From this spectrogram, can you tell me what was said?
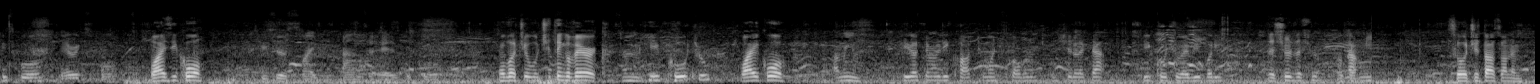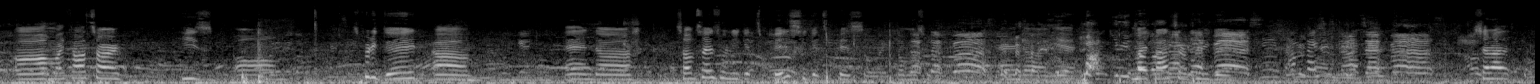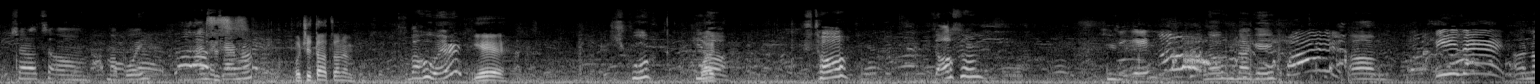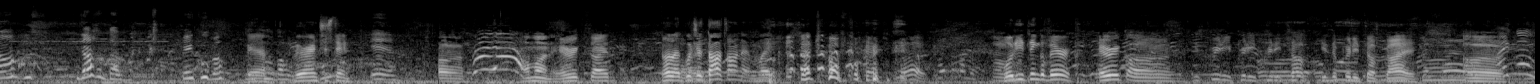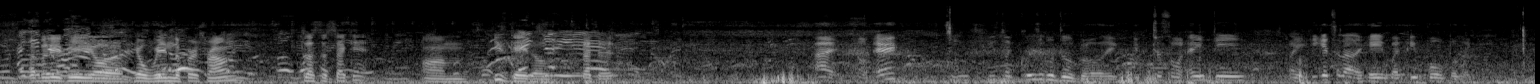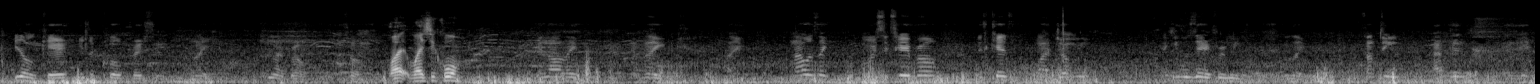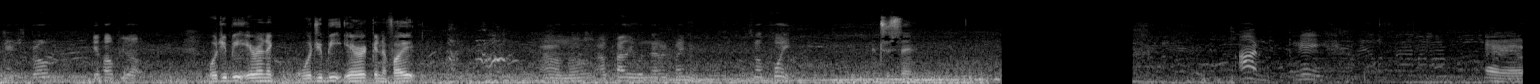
He's cool. Eric's cool. Why is he cool? He's just like down to earth. He's cool. What about you? What you think of Eric? I mean, he's cool too. Why he cool? I mean, he doesn't really cause too much problems and shit like that. He's cool to everybody. That's true. That's true. Okay. Not me. So what's your thoughts on him? Uh, my thoughts are, he's um, he's pretty good. Um, and uh, sometimes when he gets pissed, he gets pissed. So like, don't mess with him. And uh, yeah, my thoughts are pretty good. Shout out, shout out to um my boy and the camera. What's your thoughts on him? About who, Eric? Yeah. He's cool. He's, Why? uh, he's tall. He's awesome. He's gay? No, he's not gay. Um, be that. Uh, no, he's, he's awesome though. Very cool, bro. Very Yeah. cool about him. Very interesting. Yeah. Uh, I'm on Eric's side. No, like what's your thoughts on him? Like, Shut the fuck up. What do you think of Eric? Eric, uh, he's pretty, pretty, pretty tough. He's a pretty tough guy. Uh, I believe he uh, he'll win the first round, plus the second. Um, he's gay though. That's it. Alright, so Eric, he's, he's like he's a good dude, bro. Like, you can trust him on anything. Like, he gets a lot of hate by people, but like, he don't care. He's a cool person. Like, he's my bro. So, Why? Why is he cool? you know, like, like, like, when I was like, when I was sixth grade, bro, this kid wanted to jump me, and he was there for me. So, like, something happens, and if you're bro, he'll help you out. Would you beat Eric? Would you beat Eric in a fight? I don't know. I probably would never fight him. There's no point. Interesting. I'm gay. Alright.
